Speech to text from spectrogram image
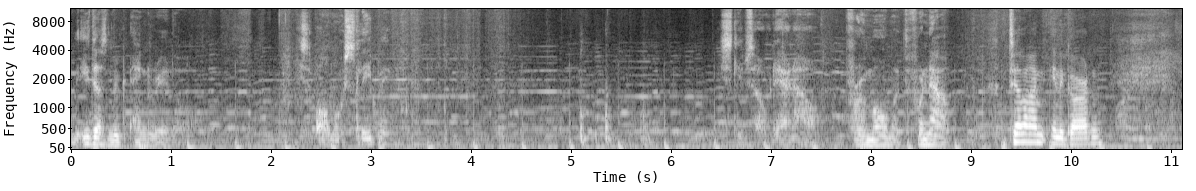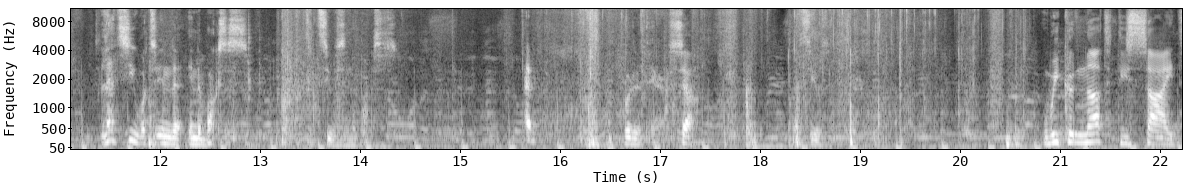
he doesn't look angry at all. He's almost sleeping. He sleeps over there now for a moment, for now. Until I'm in the garden. Let's see what's in the in the boxes. Let's see what's in the boxes. And put it there. So, let's see what's in there. We could not decide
